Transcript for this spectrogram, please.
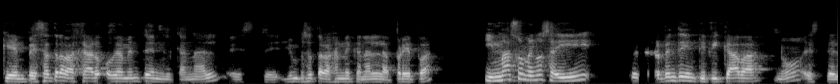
que empecé a trabajar, obviamente, en el canal, este, yo empecé a trabajar en el canal en la prepa, y más o menos ahí, pues, de repente identificaba, ¿no? Este,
